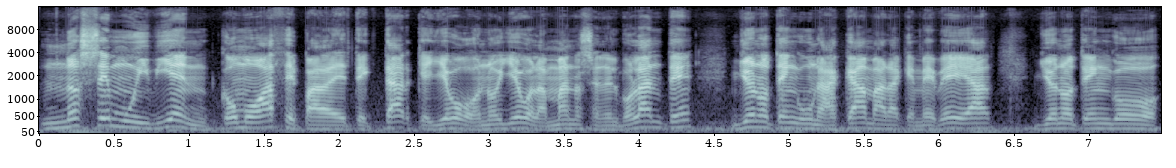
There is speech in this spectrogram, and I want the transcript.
no sé muy bien cómo hace para detectar que llevo o no llevo las manos en el volante, yo no tengo una cámara que me vea, yo no tengo,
